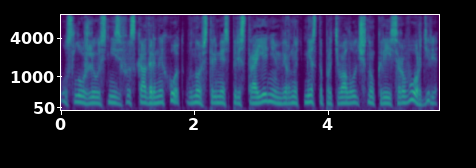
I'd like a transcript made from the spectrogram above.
услужливо снизив эскадренный ход, вновь стремясь перестроением вернуть место противолодочного крейсера в ордере.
